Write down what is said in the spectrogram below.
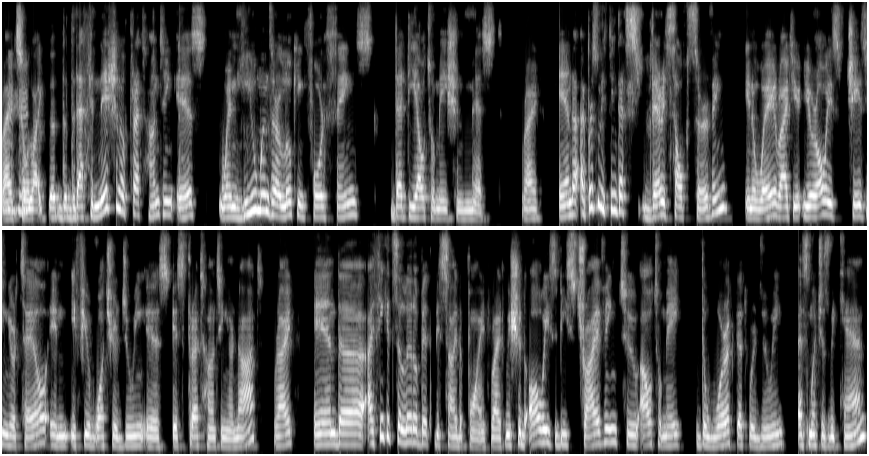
right? Mm-hmm. So, like, the, the, the definition of threat hunting is when humans are looking for things that the automation missed, right? And I personally think that's very self-serving in a way, right? You, are always chasing your tail in if you what you're doing is is threat hunting or not, right? And uh, I think it's a little bit beside the point, right? We should always be striving to automate the work that we're doing as much as we can,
